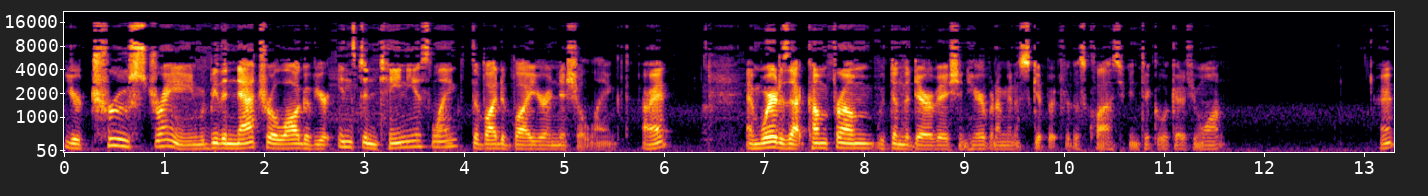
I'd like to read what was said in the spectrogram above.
your true strain would be the natural log of your instantaneous length divided by your initial length, all right? And where does that come from? We've done the derivation here, but I'm going to skip it for this class. You can take a look at it if you want. Right?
